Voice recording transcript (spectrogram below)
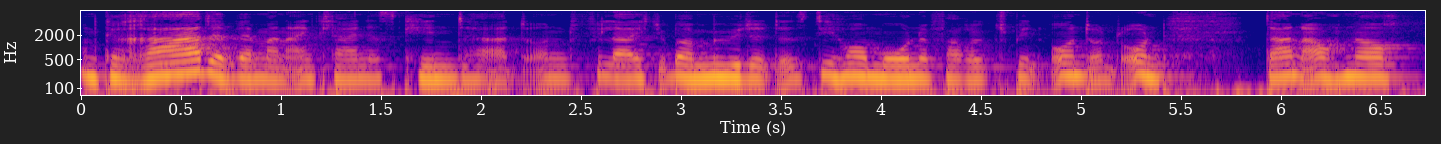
Und gerade wenn man ein kleines Kind hat und vielleicht übermüdet ist, die Hormone verrückt spielen und, und, und, dann auch noch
